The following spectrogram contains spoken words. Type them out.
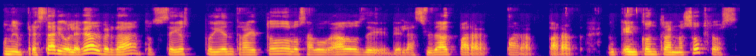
un empresario legal, ¿verdad? Entonces ellos podían traer todos los abogados de, de la ciudad para, para, para encontrar nosotros.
